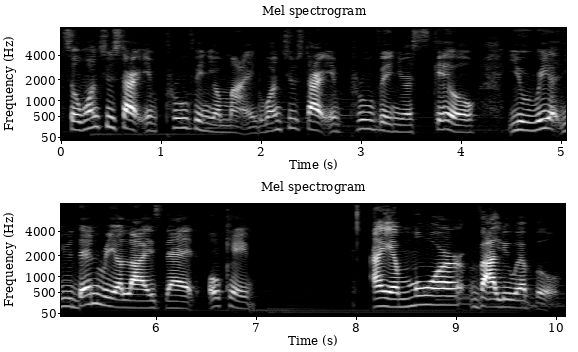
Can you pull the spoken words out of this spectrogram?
So once you start improving your mind, once you start improving your skill, you re- you then realize that okay, I am more valuable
